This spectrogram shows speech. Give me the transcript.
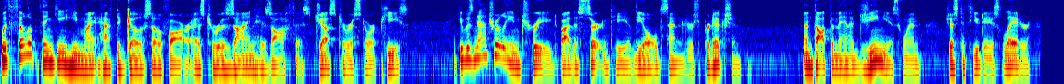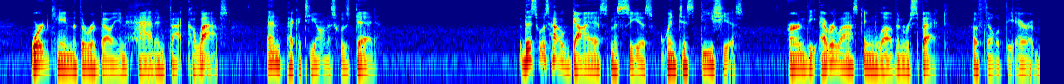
With Philip thinking he might have to go so far as to resign his office just to restore peace, he was naturally intrigued by the certainty of the old senator's prediction, and thought the man a genius when, just a few days later, word came that the rebellion had in fact collapsed, and Pacatianus was dead. This was how Gaius Messius Quintus Decius earned the everlasting love and respect of Philip the Arab.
